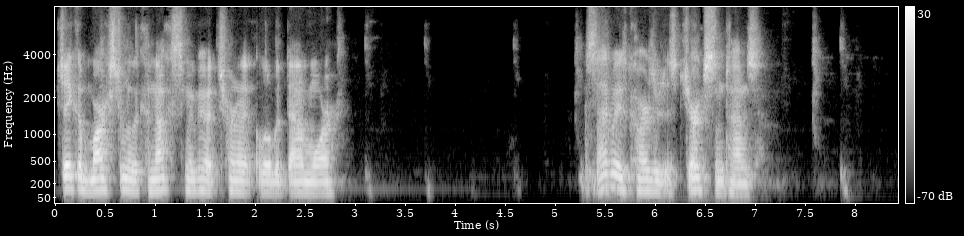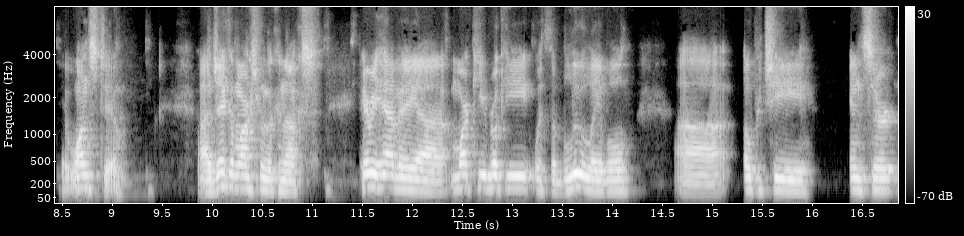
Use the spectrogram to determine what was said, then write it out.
Jacob Markstrom of the Canucks. Maybe I turn it a little bit down more. Sideways cards are just jerks sometimes. It wants to. Uh, Jacob Markstrom of the Canucks. Here we have a uh, marquee rookie with the blue label, uh, OPC insert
